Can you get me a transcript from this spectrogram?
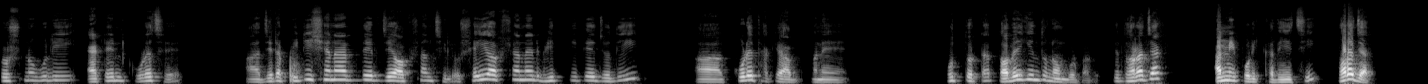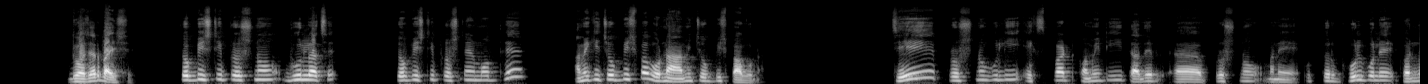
প্রশ্নগুলি অ্যাটেন্ড করেছে যেটা পিটিশনারদের যে অপশান ছিল, সেই অপশানের ভিত্তিতে যদি করে থাকে মানে উত্তরটা তবেই কিন্তু নম্বর পাবে। যে ধরা যাক, আমি পরীক্ষা দিয়েছি, ধরা যাক দু হাজার বাইশে। চব্বিশটি প্রশ্ন ভুল আছে। চব্বিশটি প্রশ্নের মধ্যে আমি কি চব্বিশ পাবো? না, আমি চব্বিশ পাবো না। যে প্রশ্নগুলি এক্সপার্ট কমিটি তাদের প্রশ্ন মানে উত্তর ভুল বলে গণ্য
